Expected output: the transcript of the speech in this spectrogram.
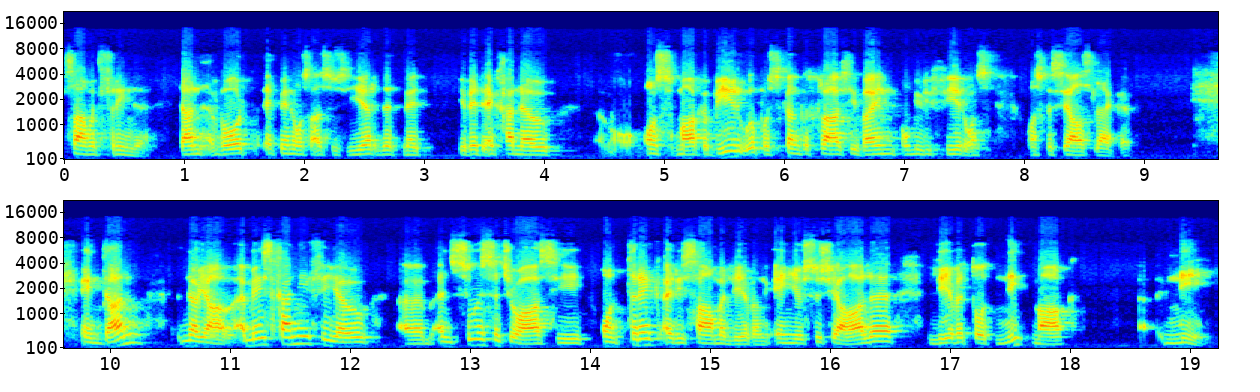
saam met vriende dan word ek men ons assosieer dit met jy weet ek gaan nou ons maak 'n bier oop ons skink 'n glasie wyn om die vuur ons ons gesels lekker. En dan nou ja 'n mens kan nie vir jou um, in so 'n situasie onttrek uit die samelewing en jou sosiale lewe tot nul maak nie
